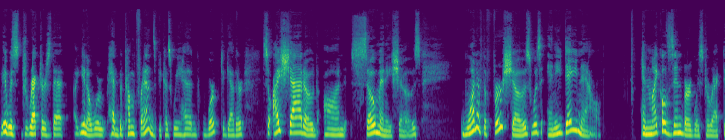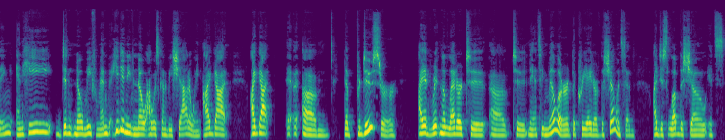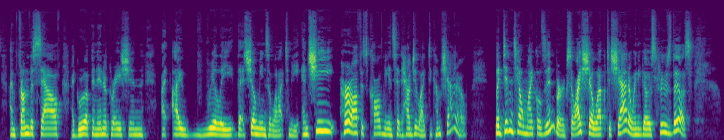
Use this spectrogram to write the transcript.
it was directors that you know were had become friends because we had worked together so I shadowed on so many shows. One of the first shows was Any Day Now. And Michael Zinberg was directing, and he didn't know me from anybody. He didn't even know I was going to be shadowing. I got, I got uh, um, the producer. I had written a letter to uh, to Nancy Miller, the creator of the show, and said, I just love the show. It's I'm from the South. I grew up in integration. I, I really that show means a lot to me. And she her office called me and said, How'd you like to come shadow? But didn't tell Michael Zinberg. So I show up to shadow and he goes, Who's this?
